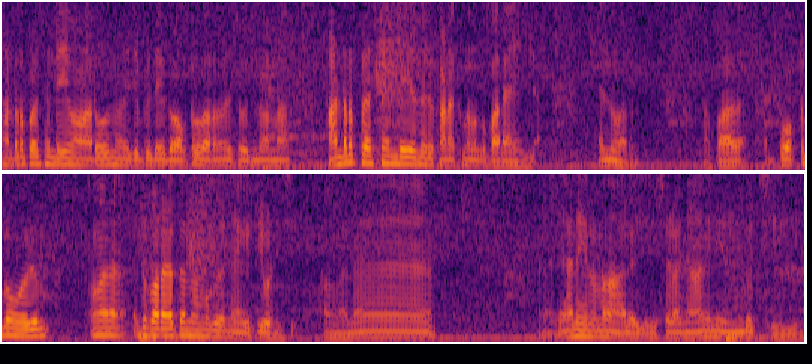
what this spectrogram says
ഹൺഡ്രഡ് പെർസെന്റേജ് മാറുമോ എന്ന് ചോദിച്ചപ്പോഴത്തേക്ക് ഡോക്ടർ പറഞ്ഞൊരു ചോദ്യം പറഞ്ഞാൽ ഹൺഡ്രഡ് പെർസെന്റേജ് എന്നൊരു കണക്ക് നമുക്ക് പറയാനില്ല എന്ന് പറഞ്ഞു. അപ്പോൾ ഡോക്ടർ പോലും അങ്ങനെ ഇത് പറയാത്ത നമുക്ക് നെഗറ്റീവ് അടിച്ച്. അങ്ങനെ ഞാനിങ്ങനെ ആലോചിച്ചു ഈശ്വര ഞാനിനി എന്തോ ചെയ്യും?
